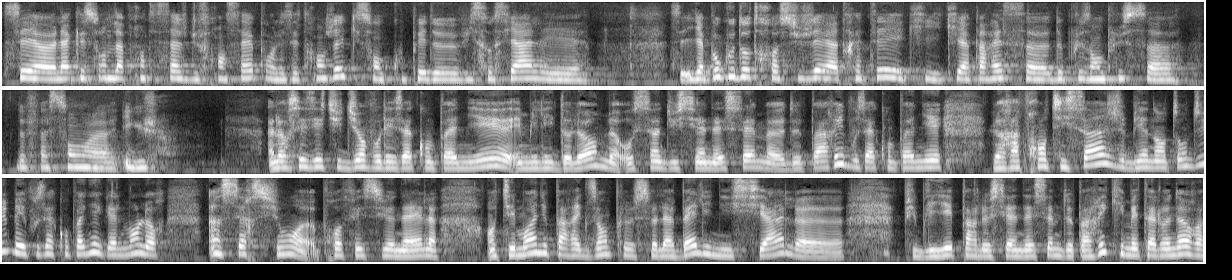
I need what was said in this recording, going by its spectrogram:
C'est euh, la question de l'apprentissage du français pour les étrangers qui sont coupés de vie sociale et il y a beaucoup d'autres sujets à traiter et qui, apparaissent euh, de plus en plus de façon aiguë. Alors ces étudiants, vous les accompagnez, Émilie Delorme, au sein du CNSM de Paris, vous accompagnez leur apprentissage, bien entendu, mais vous accompagnez également leur insertion euh, professionnelle. En témoigne par exemple ce label initial euh, publié par le CNSM de Paris qui met à l'honneur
